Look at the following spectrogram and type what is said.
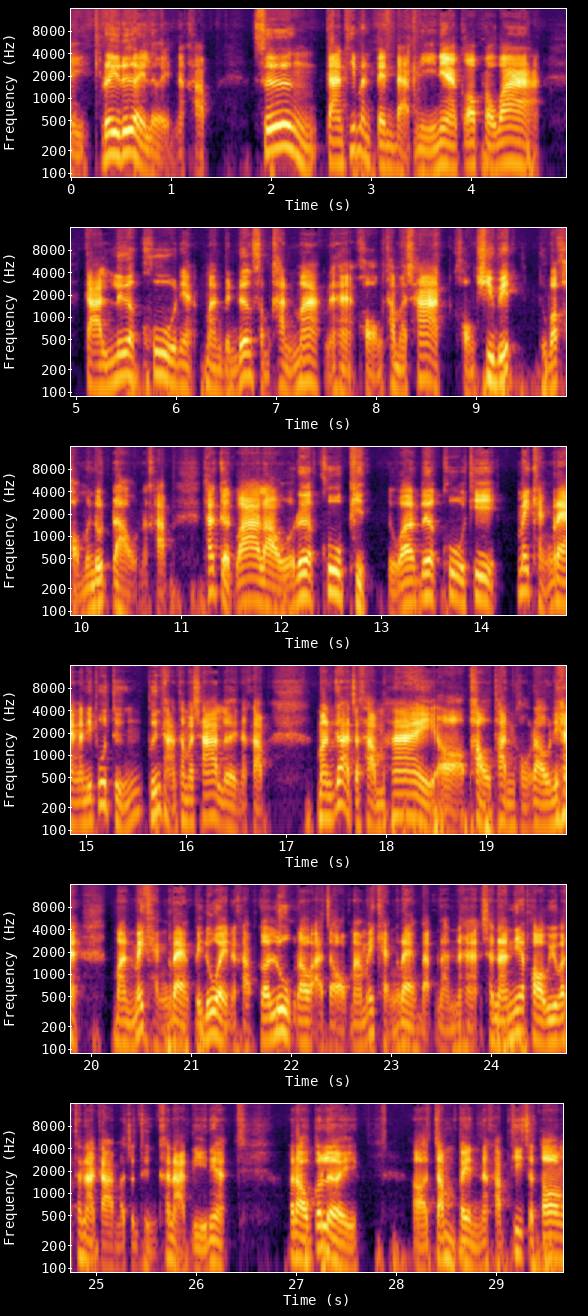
เรื่อยๆเลยนะครับ ซึ่งการที่มันเป็นแบบนี้เนี่ยก็เพราะว่าการเลือกคู่เนี่ยมันเป็นเรื่องสำคัญมากนะฮะของธรรมชาติของชีวิต หรือว่าของมนุษย์เรานะครับ ถ้าเกิดว่าเราเลือกคู่ผิดหรือว่าเลือกคู่ที่ไม่แข็งแรงอันนี้พูดถึงพื้นฐานธรรมชาติเลยนะครับ มันก็อาจจะทำให้เผ่าพันธุ์ของเราเนี่ยมันไม่แข็งแรงไปด้วยนะครับ ก็ลูกเราอาจจะออกมาไม่แข็งแรงแบบนั้นนะฮะฉะนั้นเนี่ยพอวิวัฒนาการมาจนถึงขนาดนี้เนี่ยเราก็เลยจำเป็นนะครับที่จะต้อง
